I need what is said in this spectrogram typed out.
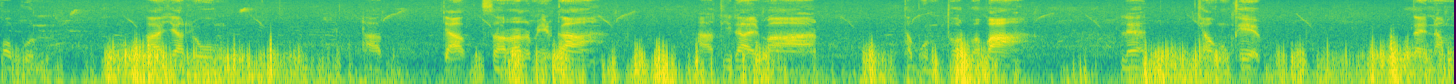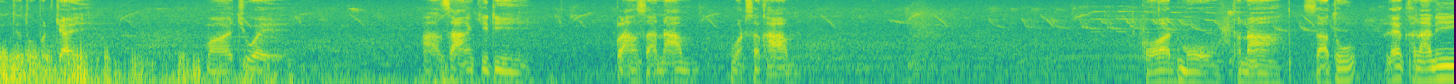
ขอบคุณอาญาโยมจากสหรัฐอเมริกาที่ได้มาทำบุญทอดพระป่าและชาวกรุงเทพ ได้นำจตุปัจจัย มา ช่วยาสร้างเจดีย์กลางสระน้ำวัดสะขาม ขออนุโมทนาสาธุ และขณะนี้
